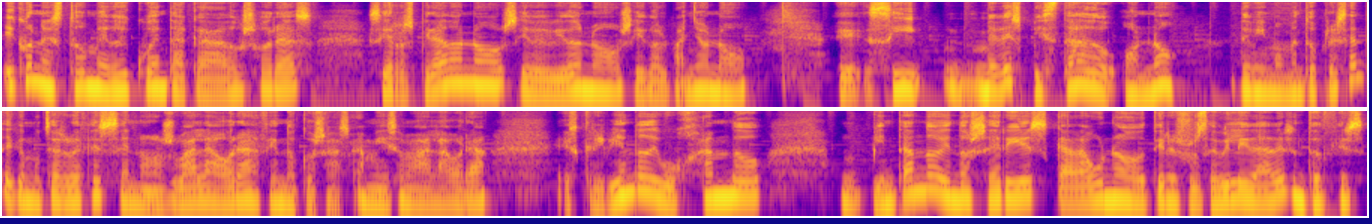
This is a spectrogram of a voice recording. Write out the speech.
y con esto me doy cuenta cada dos horas si he respirado o no, si he bebido o no, si he ido al baño o no, eh, si me he despistado o no de mi momento presente, que muchas veces se nos va la hora haciendo cosas. A mí se me va la hora escribiendo, dibujando, pintando, viendo series, cada uno tiene sus debilidades, entonces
